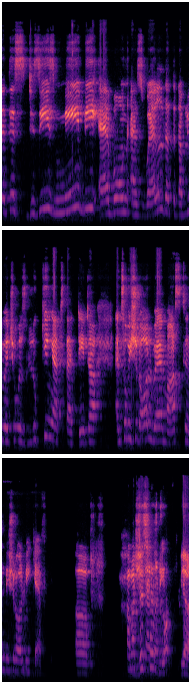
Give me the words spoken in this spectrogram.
that this disease may be airborne as well, that the WHO is looking at that data, and so we should all wear masks and we should all be careful. Um, how much this has not, yeah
